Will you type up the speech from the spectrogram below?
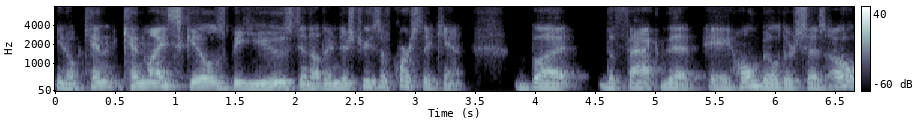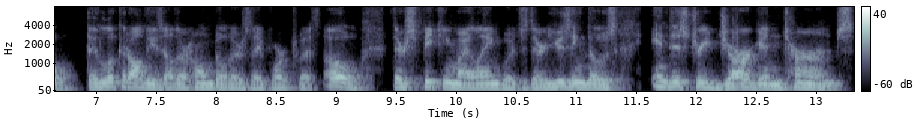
You know can can my skills be used in other industries? Of course they can. But the fact that a home builder says oh they look at all these other home builders they've worked with. Oh they're speaking my language. They're using those industry jargon terms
